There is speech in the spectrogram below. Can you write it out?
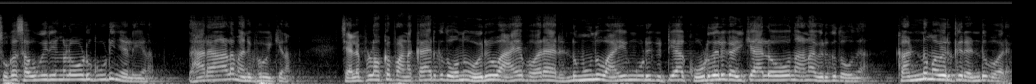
സുഖ സൗകര്യങ്ങളോടുകൂടി ഞെളിയണം. ധാരാളം അനുഭവിക്കണം. ചിലപ്പോഴൊക്കെ പണക്കാർക്ക് തോന്നും ഒരു വായ പോരാ രണ്ട് മൂന്ന് വായും കൂടി കിട്ടിയാൽ കൂടുതൽ കഴിക്കാലോ എന്നാണ് അവർക്ക് തോന്നുക. കണ്ണും അവർക്ക് രണ്ട് പോരാ.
